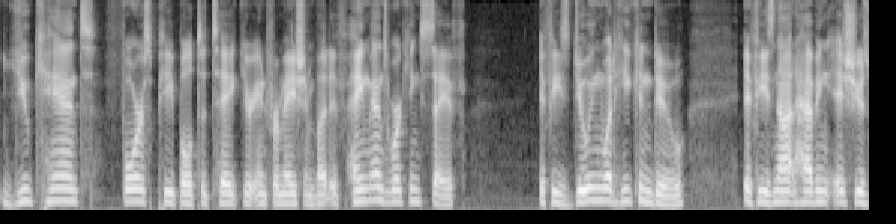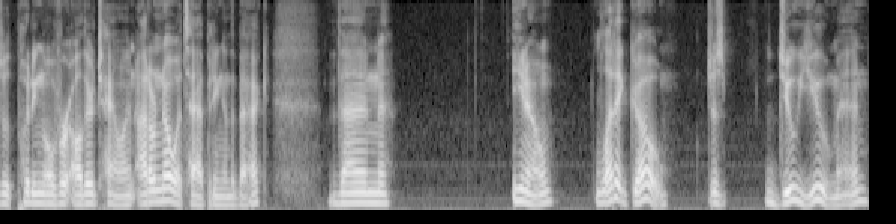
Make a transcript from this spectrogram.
you can't force people to take your information, but if Hangman's working safe, if he's doing what he can do, if he's not having issues with putting over other talent, I don't know what's happening in the back, then, you know, let it go. Just do you, man.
